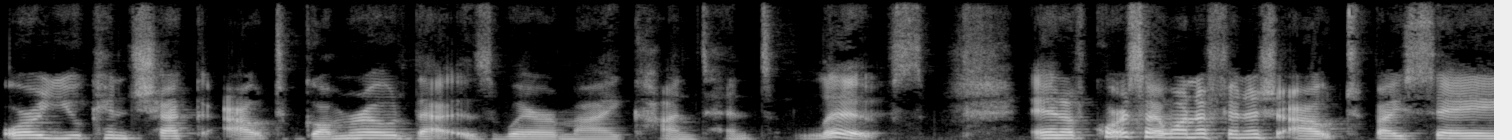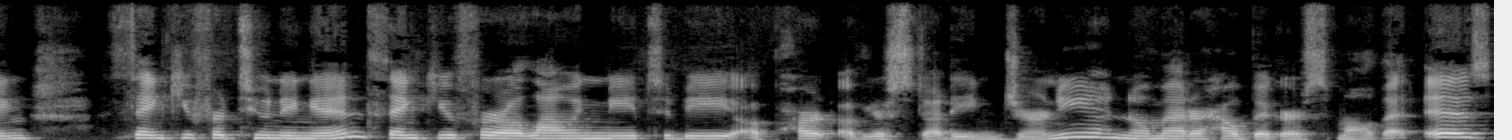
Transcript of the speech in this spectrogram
or you can check out gumroad. That is where my content lives. And of course i want to finish out by saying Thank you for tuning in. Thank you for allowing me to be a part of your studying journey, no matter how big or small that is.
